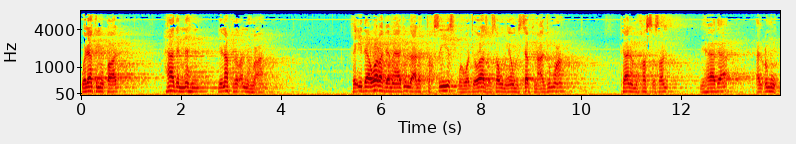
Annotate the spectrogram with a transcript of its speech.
ولكن يقال هذا النهي لنفرض أنه عام. فإذا ورد ما يدل على التخصيص وهو جواز صوم يوم السبت مع الجمعة كان مخصصا لهذا العموم.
